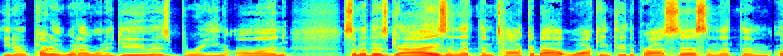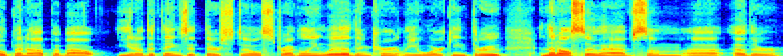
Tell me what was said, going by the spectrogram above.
you know, part of what I want to do is bring on some of those guys and let them talk about walking through the process and let them open up about you know the things that they're still struggling with and currently working through. And then also have some uh, other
